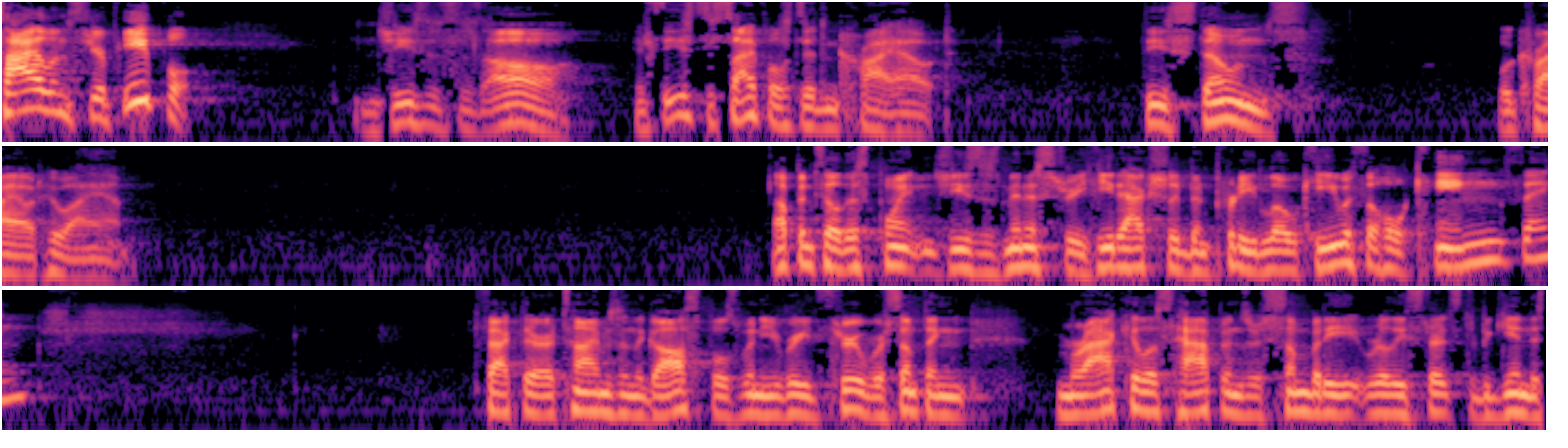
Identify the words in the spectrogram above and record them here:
silence your people. And Jesus says, Oh, if these disciples didn't cry out, these stones would cry out who I am. Up until this point in Jesus' ministry, he'd actually been pretty low key with the whole king thing. In fact, there are times in the Gospels when you read through where something miraculous happens or somebody really starts to begin to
